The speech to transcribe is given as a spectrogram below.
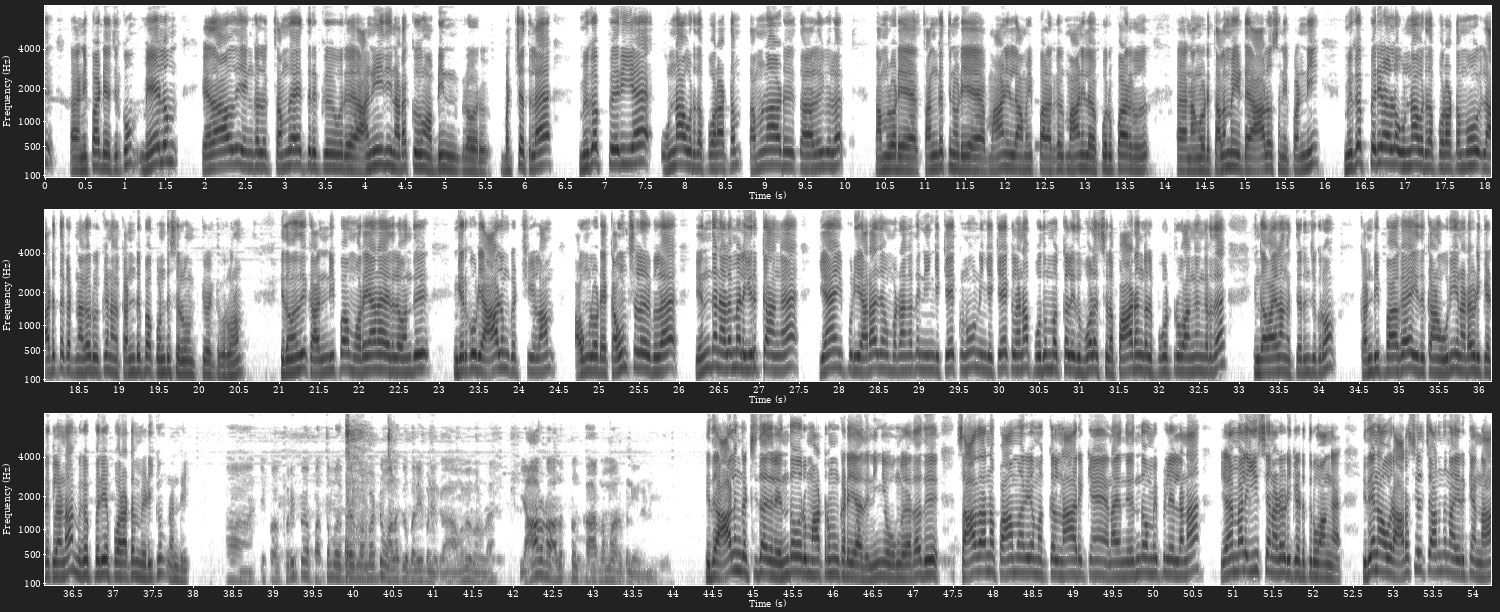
நிப்பாட்டி வச்சுருக்கோம். மேலும் ஏதாவது எங்களுக்கு சமுதாயத்திற்கு ஒரு அநீதி நடக்கும் அப்படிங்கிற ஒரு பட்சத்தில் மிகப்பெரிய உண்ணாவிரத போராட்டம் தமிழ்நாடு அளவில் நம்மளுடைய சங்கத்தினுடைய மாநில அமைப்பாளர்கள் மாநில பொறுப்பாளர்கள் நம்மளுடைய தலைமையிட்ட ஆலோசனை பண்ணி மிகப்பெரிய அளவில் உண்ணாவிரத போராட்டமோ இல்லை அடுத்த கட்ட நகர்வுக்கு நாங்கள் கண்டிப்பாக கொண்டு செல்வோம் கேட்டுக்கிறோம் இதை வந்து கண்டிப்பாக முறையான இதில் வந்து இங்கே இருக்கக்கூடிய ஆளும் கட்சியெல்லாம் அவங்களுடைய கவுன்சிலர்களை எந்த நிலைமையில இருக்காங்க? ஏன் இப்படி அராஜகம் பண்ணுறாங்கிறத நீங்கள் கேட்கணும். நீங்கள் கேட்கலன்னா பொதுமக்கள் இது போல் சில பாடங்கள் போட்டுருவாங்கங்கிறத இந்த வாயில் நாங்கள் தெரிஞ்சுக்கிறோம். கண்டிப்பாக இதுக்கான உரிய நடவடிக்கை எடுக்கலைன்னா மிகப்பெரிய போராட்டம் வெடிக்கும். நன்றி. இப்போ குறிப்பாக பத்தொன்பது பேர் மட்டும் வழக்கு பதிவு பண்ணியிருக்காங்க. அவங்க யாரோட அழுத்தம் காரணமாக இருக்கும் நீங்க நினைக்கிறீங்க? இது ஆளுங்கட்சி தான் இதில் எந்த ஒரு மாற்றமும் கிடையாது. நீங்கள் உங்கள் அதாவது சாதாரண பாமரிய மக்கள் நான் இருக்கேன் நான் இந்த எந்த அமைப்பிலும் இல்லைன்னா என் மேலே ஈஸியாக நடவடிக்கை எடுத்துருவாங்க. இதே நான் ஒரு அரசியல் சார்ந்து நான் இருக்கேன்னா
